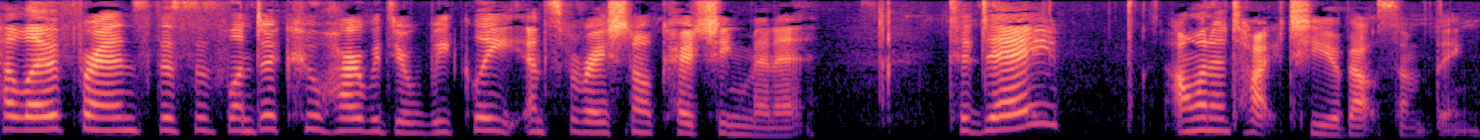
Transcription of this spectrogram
Hello, friends. This is Linda Kuhar with your weekly inspirational coaching minute. Today, I want to talk to you about something.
